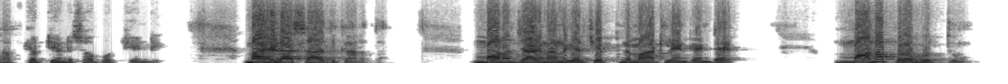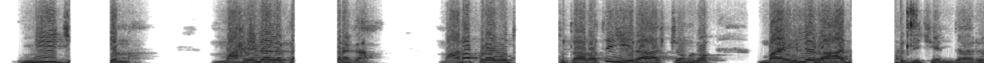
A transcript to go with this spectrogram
సబ్స్క్రైబ్ చేయండి సపోర్ట్ చేయండి. మహిళా సాధికారత. మన జగనన్న గారు చెప్పిన మాటలు ఏంటంటే మన ప్రభుత్వం మీ జగన్ మహిళలకు అనగా మన ప్రభుత్వం తర్వాత ఈ రాష్ట్రంలో మహిళలు అభివృద్ధి చెందారు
